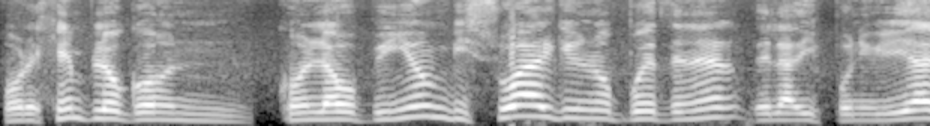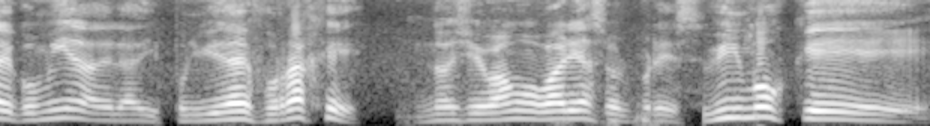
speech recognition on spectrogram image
Por ejemplo, con, con la opinión visual que uno puede tener de la disponibilidad de comida, de la disponibilidad de forraje, nos llevamos varias sorpresas. Vimos que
